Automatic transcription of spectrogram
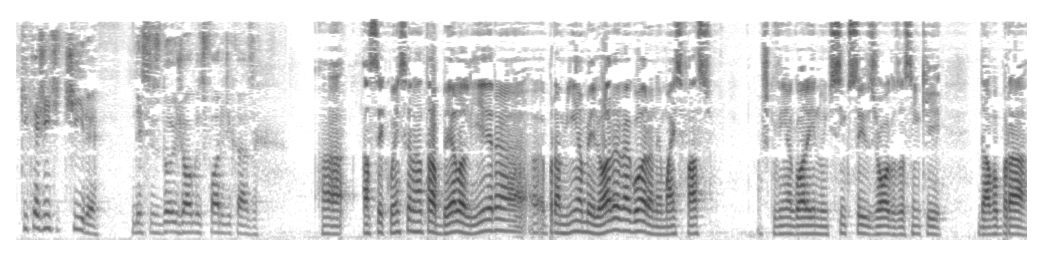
O que, que a gente tira desses dois jogos fora de casa? A, a sequência na tabela ali era, para mim, a melhor era agora, né? Mais fácil. Acho que vem agora aí nos 5, 6 jogos assim que dava para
